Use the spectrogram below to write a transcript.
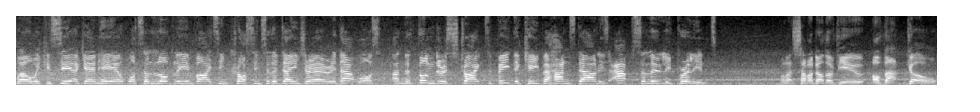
Well, we can see it again here. What a lovely, inviting cross into the danger area that was. And the thunderous strike to beat the keeper hands down is absolutely brilliant. Well, let's have another view of that goal.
